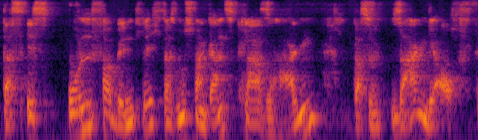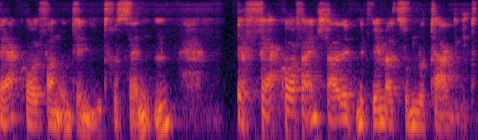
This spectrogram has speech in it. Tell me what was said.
Das ist unverbindlich, das muss man ganz klar sagen. Das sagen wir auch Verkäufern und den Interessenten. Der Verkäufer entscheidet, mit wem er zum Notar geht.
